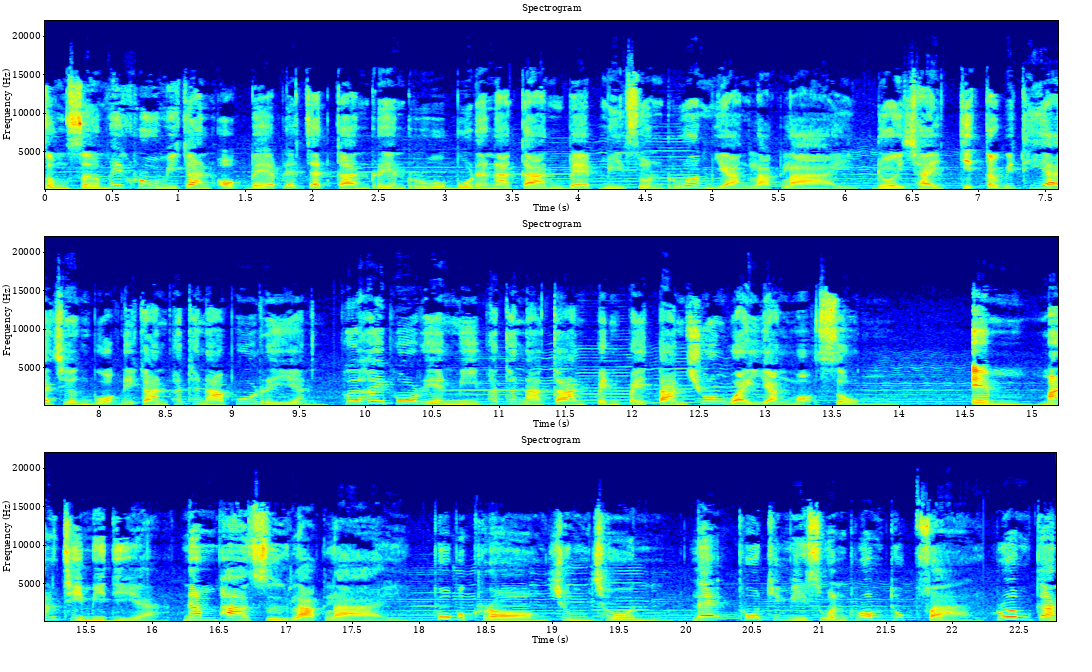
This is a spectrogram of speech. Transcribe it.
ส่งเสริมให้ครูมีการออกแบบและจัดการเรียนรู้บูรณาการแบบมีส่วนร่วมอย่างหลากหลาย โดยใช้จิตวิทยาเชิงบวกในการพัฒนาผู้เรียน เพื่อให้ผู้เรียนมีพัฒนาการเป็นไปตามช่วงวัยอย่างเหมาะสม M มัลติมีเดียนำพาสื่อหลากหลาย ผู้ปกครอง ชุมชน และผู้ที่มีส่วนร่วมทุกฝ่าย ร่วมกัน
